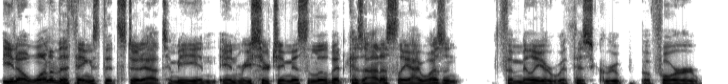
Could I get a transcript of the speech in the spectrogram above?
you know, one of the things that stood out to me in, in researching this a little bit, because honestly, I wasn't familiar with this group before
